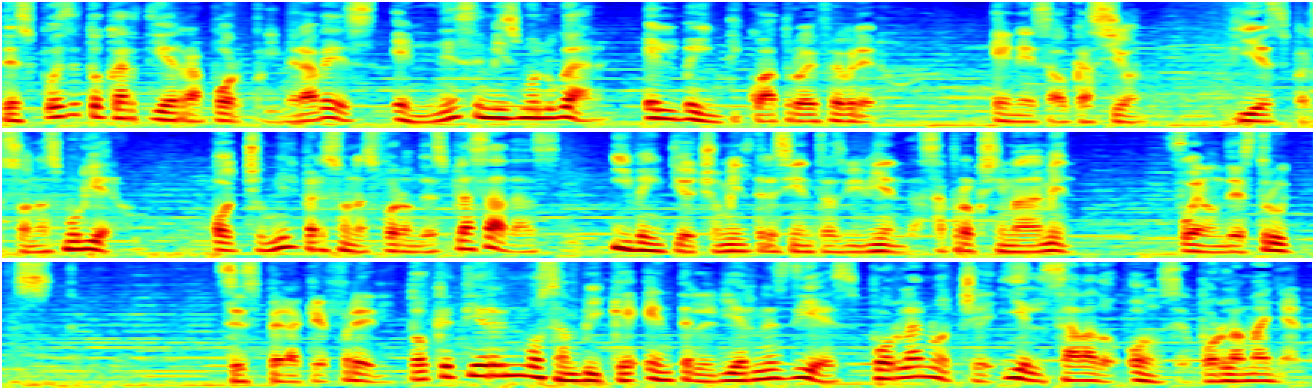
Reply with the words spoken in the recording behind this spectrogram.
después de tocar tierra por primera vez en ese mismo lugar el 24 de febrero. En esa ocasión, 10 personas murieron, 8.000 personas fueron desplazadas y 28.300 viviendas aproximadamente fueron destruidas. Se espera que Freddy toque tierra en Mozambique entre el viernes 10 por la noche y el sábado 11 por la mañana,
